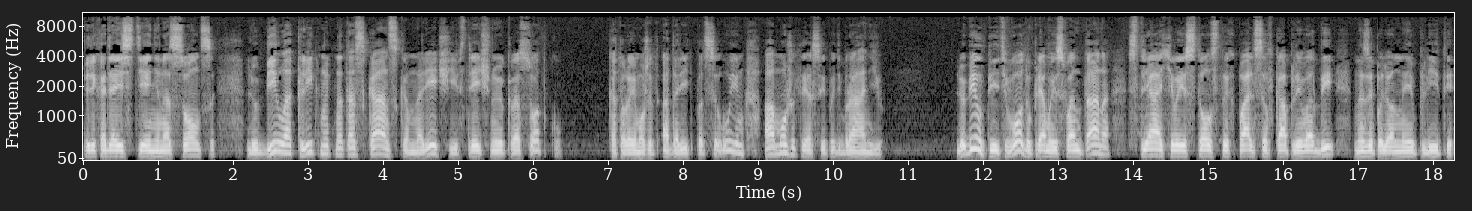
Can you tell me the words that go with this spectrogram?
переходя из тени на солнце, любил окликнуть на тосканском наречии встречную красотку — которое может одарить поцелуем, а может и осыпать бранью. Любил пить воду прямо из фонтана, стряхивая из толстых пальцев капли воды на запыленные плиты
